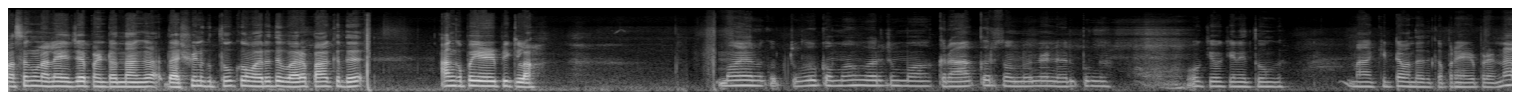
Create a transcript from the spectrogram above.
பசங்களும் நல்லா என்ஜாய் பண்ணிட்டு வந்தாங்க. தஷ்வினுக்கு தூக்கம் வருது வர பார்க்குது அங்கே போய் எழுப்பிக்கலாம். அம்மா எனக்கு தூக்கமாக வருதுமா கிராக்கர் சொன்னோன்னு நெருப்புங்க. ஓகே ஓகே நீ தூங்கு. நான் கிட்ட வந்ததுக்கப்புறம் எழுப்புறேன்னா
